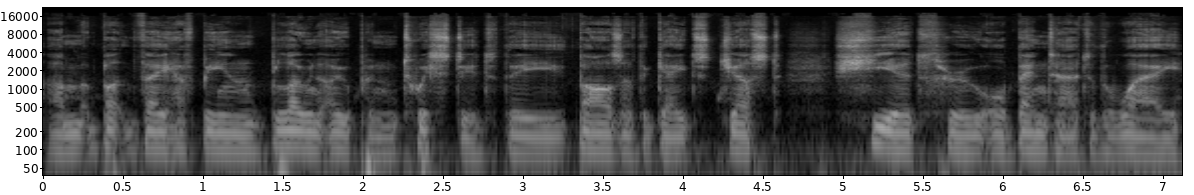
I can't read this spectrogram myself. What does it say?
um, but they have been blown open, twisted. The bars of the gates just sheared through or bent out of the way.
